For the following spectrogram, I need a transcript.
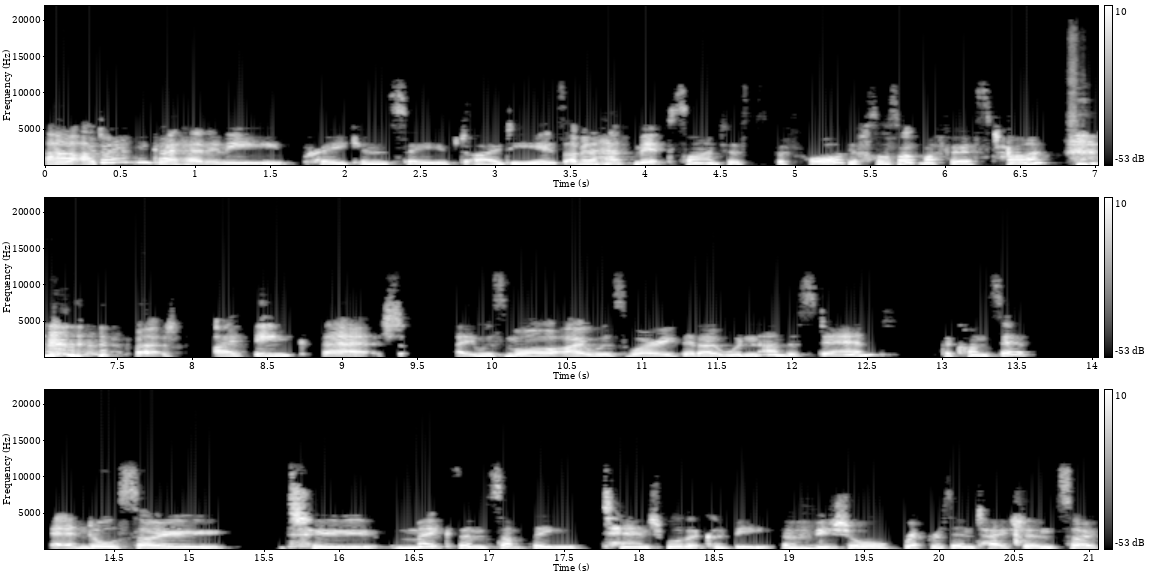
I don't think I had any preconceived ideas. I mean, I have met scientists before. This wasn't my first time. but I think that it was more, I was worried that I wouldn't understand the concept and also to make them something tangible that could be a visual representation. So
